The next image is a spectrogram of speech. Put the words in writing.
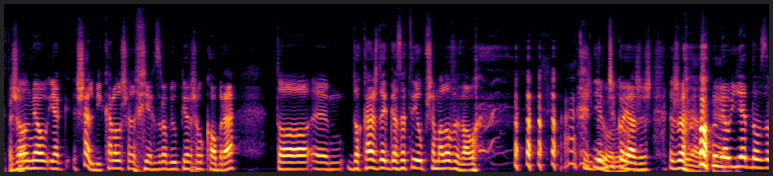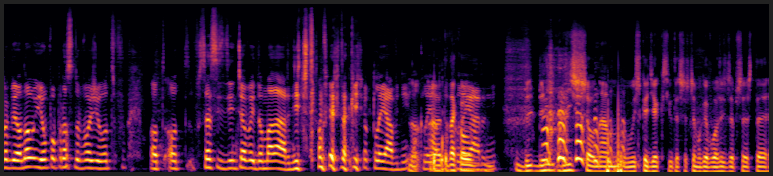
Kto że on miał, jak Shelby, Karol Shelby, jak zrobił pierwszą kobrę, to em, do każdej gazety ją przemalowywał. A, Nie było, wiem, czy kojarzysz, że Kojarzę, on miał jedną zrobioną i ją po prostu woził od, od, od w sesji zdjęciowej do malarni, czy tam wiesz, do jakiejś oklejawni, No, ale to taką oklejarni. bliższą nam łyżkę dziegciu też jeszcze mogę włożyć, że przecież te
